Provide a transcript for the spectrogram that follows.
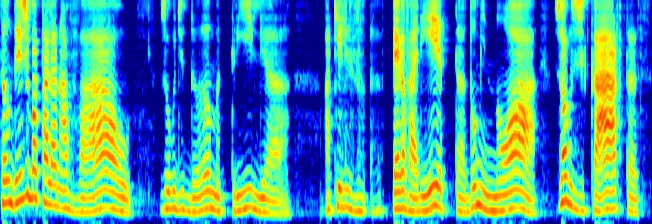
Então, desde batalha naval, jogo de dama, trilha, aqueles pega-vareta, dominó, jogos de cartas,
